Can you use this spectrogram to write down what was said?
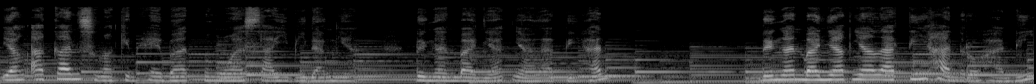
yang akan semakin hebat menguasai bidangnya dengan banyaknya latihan, dengan banyaknya latihan rohani,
